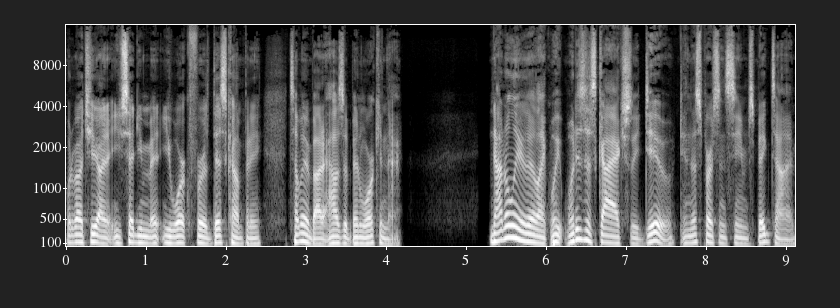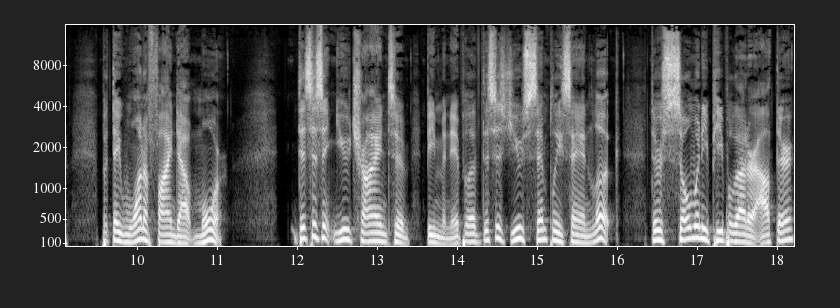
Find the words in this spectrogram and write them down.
What about you? You said you you work for this company. Tell me about it. How's it been working there? Not only are they like, wait, what does this guy actually do? And this person seems big time, but they want to find out more this isn't you trying to be manipulative. This is you simply saying, look, there's so many people that are out there.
